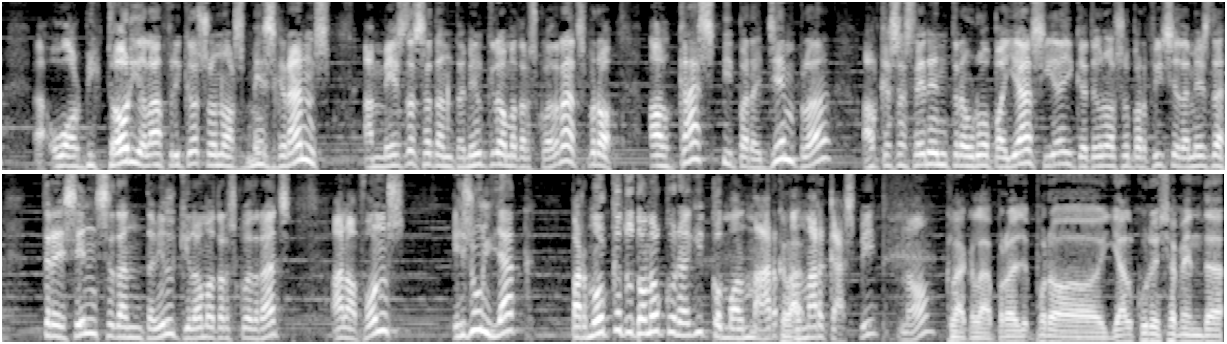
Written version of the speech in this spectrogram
eh, o el Victòria l'Àfrica són els més grans, amb més de 70.000 quilòmetres quadrats. Però el Caspi, per exemple, el que s'estén entre Europa i Àsia i que té una superfície de més de 370.000 quilòmetres quadrats, en el fons és un llac, per molt que tothom el conegui com el mar, Clar. el mar Caspi, no? Clar, clar, però, però hi ha el coneixement de...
